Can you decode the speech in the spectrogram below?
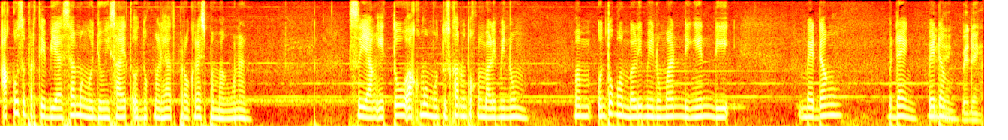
Aku seperti biasa mengunjungi site untuk melihat progres pembangunan. Siang itu aku memutuskan untuk kembali minum mem untuk membeli minuman dingin di bedeng bedeng bedeng bedeng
